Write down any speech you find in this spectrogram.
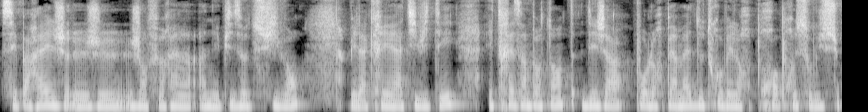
c'est pareil, j'en je, ferai un, épisode suivant. Mais la créativité est très importante déjà pour leur permettre de trouver leur propre solution.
